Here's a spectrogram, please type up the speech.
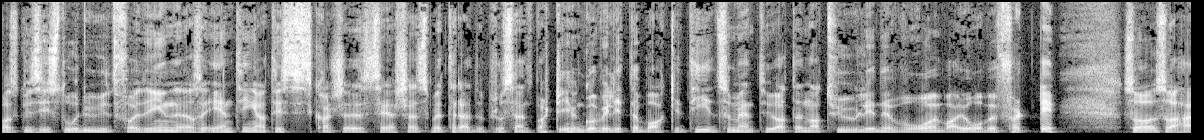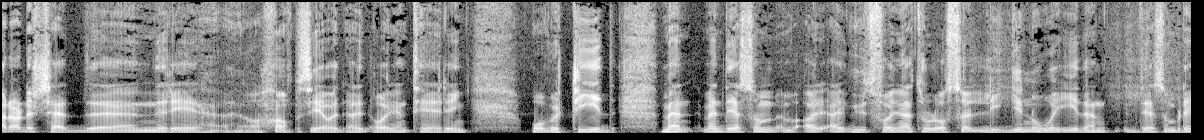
hva skal vi si, store utfordringen. Altså ting er at de kanskje ser seg som et 30 %-parti. Går vi litt tilbake i tid, så mente vi at det naturlige nivået var jo over 40 Så, så her har det skjedd en reorientering over tid. Men, men, det som er utfordringen, jeg tror det også ligger noe i den, det som ble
